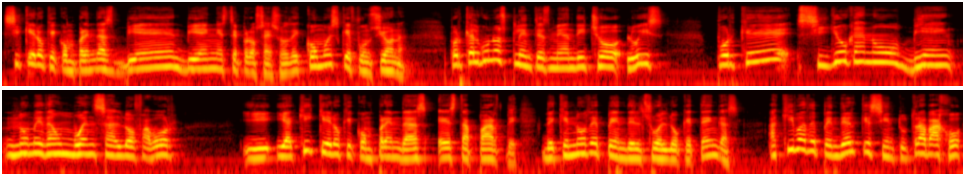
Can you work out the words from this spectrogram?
sí quiero que comprendas bien, bien este proceso de cómo es que funciona. Porque algunos clientes me han dicho, Luis, ¿por qué si yo gano bien no me da un buen saldo a favor? Y, y, aquí quiero que comprendas esta parte de que no depende el sueldo que tengas. Aquí va a depender que si en tu trabajo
